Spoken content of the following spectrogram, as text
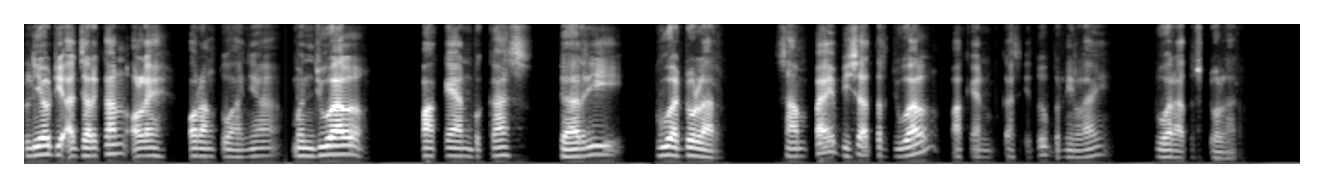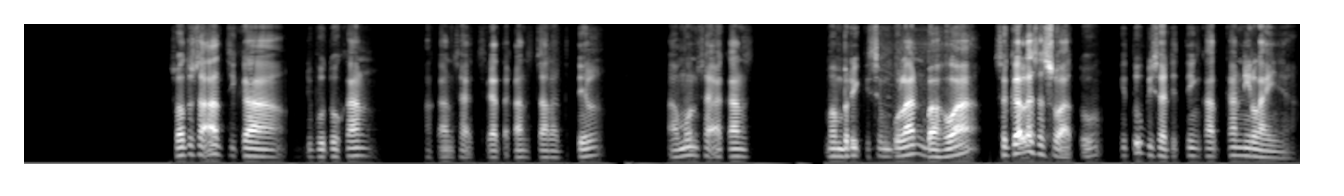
Beliau diajarkan oleh orang tuanya menjual pakaian bekas dari 2 dolar sampai bisa terjual pakaian bekas itu bernilai 200 dolar. Suatu saat jika dibutuhkan akan saya ceritakan secara detail, namun saya akan memberi kesimpulan bahwa segala sesuatu itu bisa ditingkatkan nilainya,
